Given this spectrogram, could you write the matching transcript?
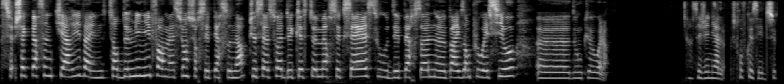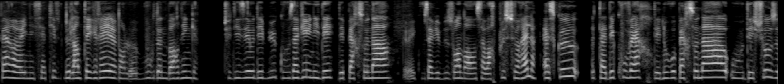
chaque personne qui arrive a une sorte de mini formation sur ses personas, que ça soit des customer success ou des personnes, par exemple, au SEO. donc voilà. C'est génial. Je trouve que c'est une super initiative de l'intégrer dans le book d'onboarding. Tu disais au début que vous aviez une idée des personas et que vous aviez besoin d'en savoir plus sur elles. Est-ce que tu as découvert des nouveaux personas ou des choses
